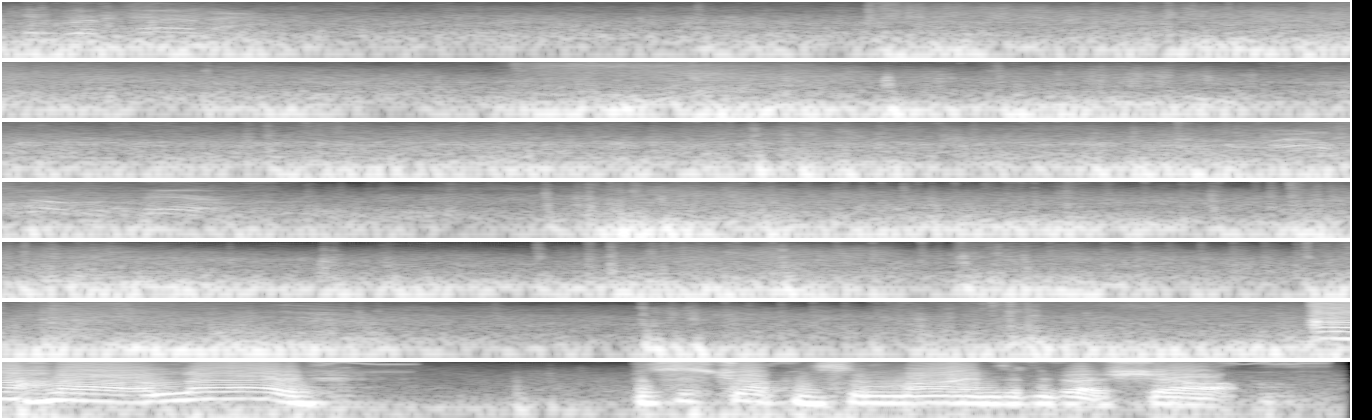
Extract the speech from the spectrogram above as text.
I can repair that. I'll start repairs. Oh no! I was just dropping some mines and got shot.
